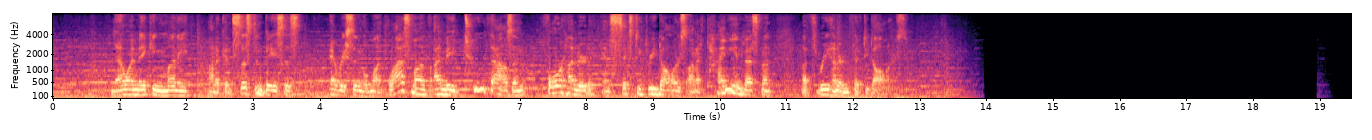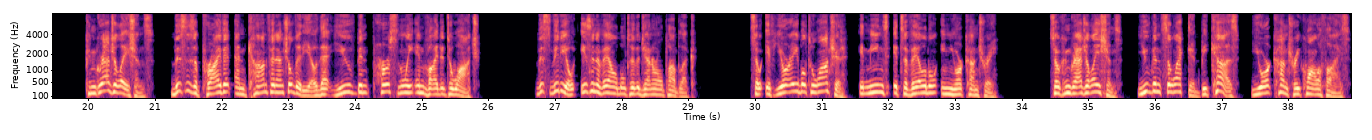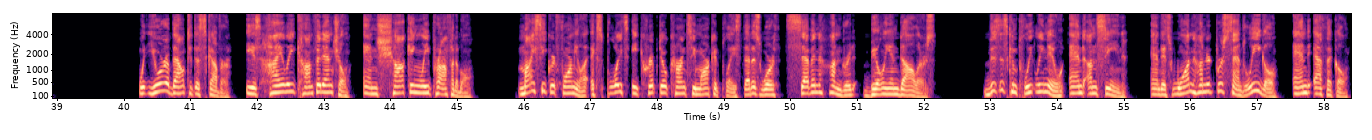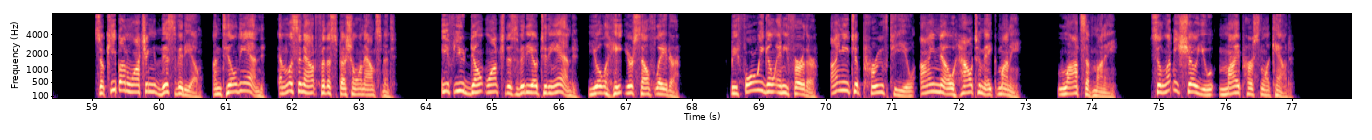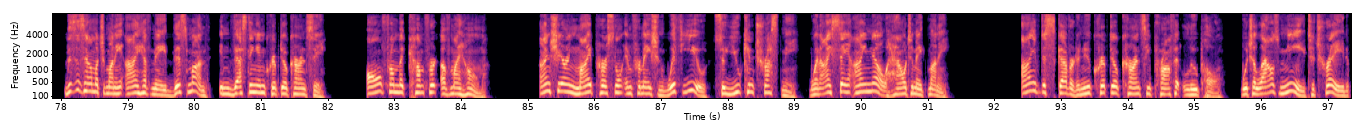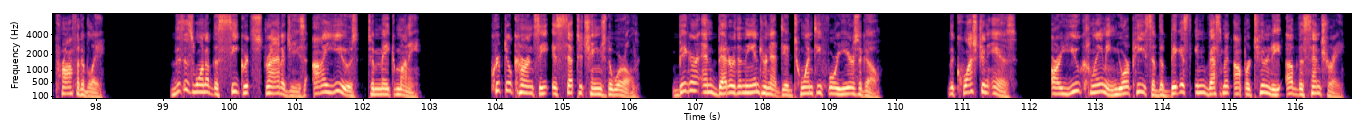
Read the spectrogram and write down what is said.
Now I'm making money on a consistent basis every single month. Last month, I made $2,463 on a tiny investment of $350. Congratulations! This is a private and confidential video that you've been personally invited to watch. This video isn't available to the general public. So if you're able to watch it, it means it's available in your country. So congratulations, you've been selected because your country qualifies. What you're about to discover is highly confidential and shockingly profitable. My Secret Formula exploits a cryptocurrency marketplace that is worth $700 billion. This is completely new and unseen, and it's 100% legal and ethical. So keep on watching this video until the end and listen out for the special announcement. If you don't watch this video to the end, you'll hate yourself later. Before we go any further, I need to prove to you I know how to make money. Lots of money. So let me show you my personal account. This is how much money I have made this month investing in cryptocurrency. All from the comfort of my home. I'm sharing my personal information with you so you can trust me when I say I know how to make money. I've discovered a new cryptocurrency profit loophole, which allows me to trade profitably. This is one of the secret strategies I use to make money. Cryptocurrency is set to change the world, bigger and better than the internet did 24 years ago. The question is, are you claiming your piece of the biggest investment opportunity of the century?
